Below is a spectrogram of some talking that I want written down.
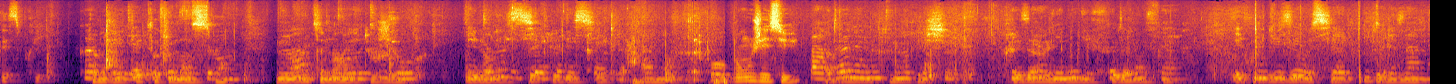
Saint-Esprit, comme il était au commencement, maintenant et toujours, et dans les siècles des siècles. Amen. Ô bon Jésus, pardonne-nous tous nos péchés, préservez-nous du feu de l'enfer, et conduisez au ciel toutes les âmes,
